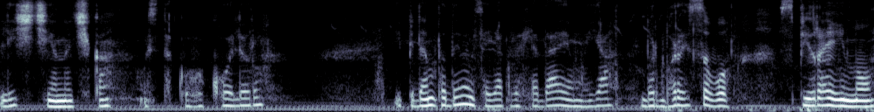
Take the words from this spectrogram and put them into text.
Ліщиночка ось такого кольору. І підемо подивимося, як виглядає моя барбарисово спірейно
